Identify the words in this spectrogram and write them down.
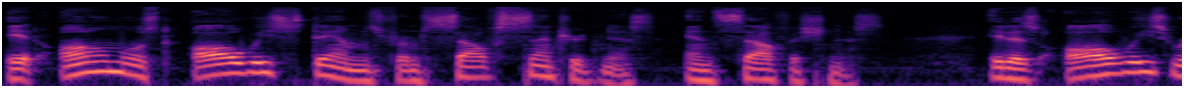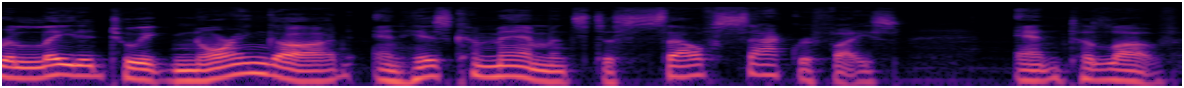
It almost always stems from self centeredness and selfishness. It is always related to ignoring God and His commandments to self sacrifice and to love.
